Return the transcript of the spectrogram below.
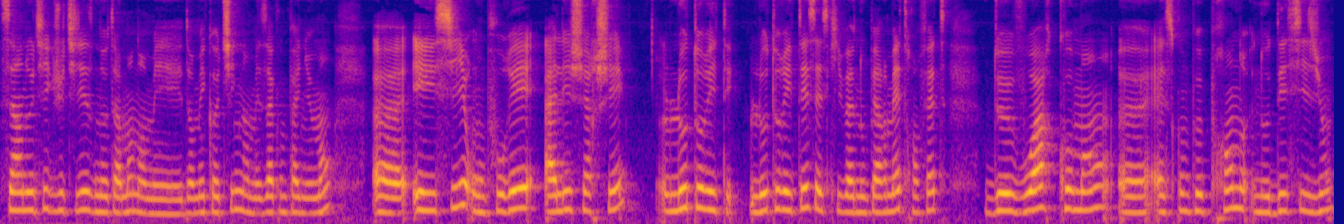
C'est un outil que j'utilise notamment dans mes, dans mes coachings, dans mes accompagnements. et ici, on pourrait aller chercher l'autorité. L'autorité, c'est ce qui va nous permettre en fait de voir comment est-ce qu'on peut prendre nos décisions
